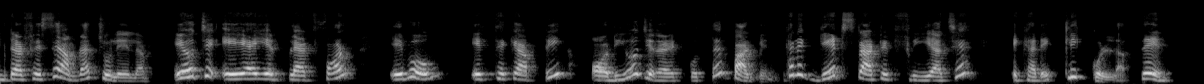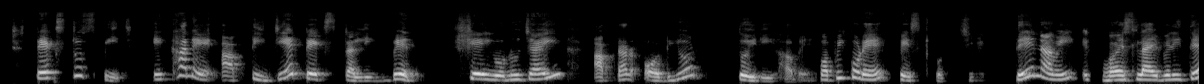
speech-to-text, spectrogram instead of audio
ইন্টারফেসে আমরা চলে এলাম। এ হচ্ছে এআই এর প্ল্যাটফর্ম এবং এর থেকে আপনি অডিও জেনারেট করতে পারবেন। এখানে গেট স্টার্টেড ফ্রি আছে এখানে ক্লিক করলাম। দেন টেক্সট টু স্পিচ এখানে আপনি যে টেক্সটটা লিখবেন সেই অনুযায়ী আপনার অডিও তৈরি হবে। কপি করে পেস্ট করছি। দেন আমি ভয়েস লাইব্রেরিতে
